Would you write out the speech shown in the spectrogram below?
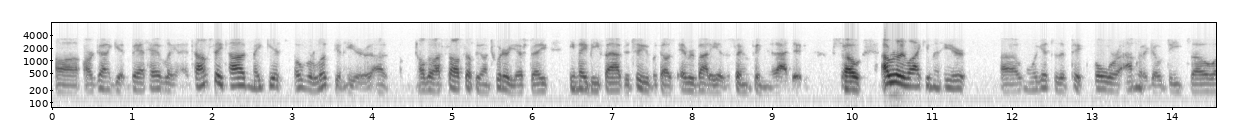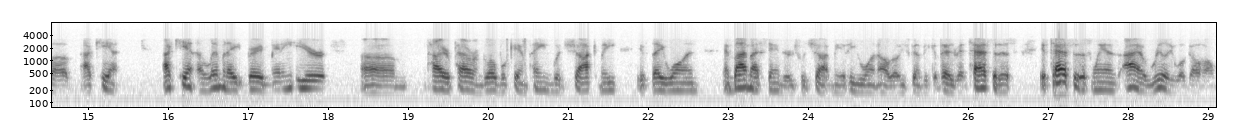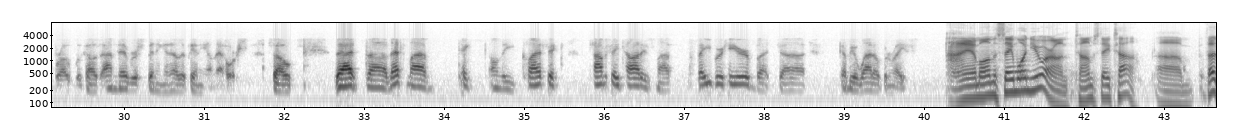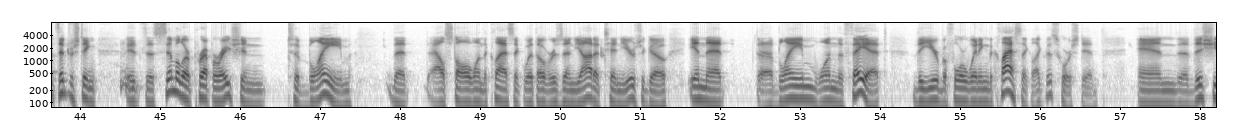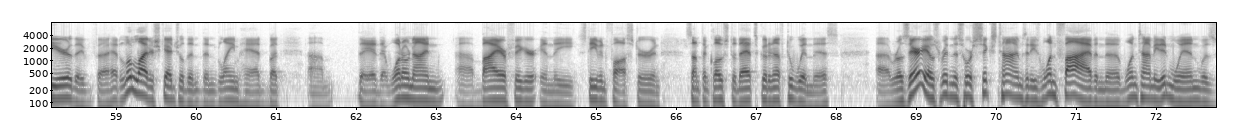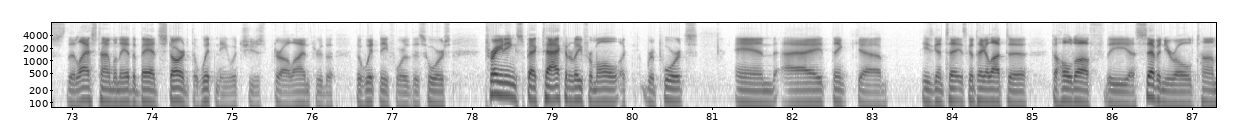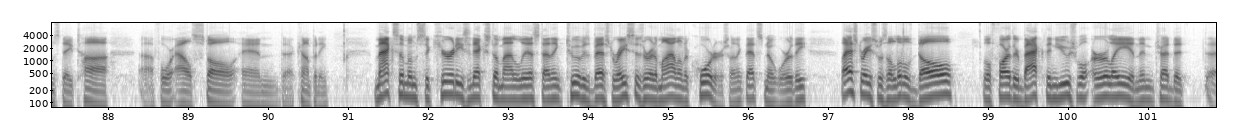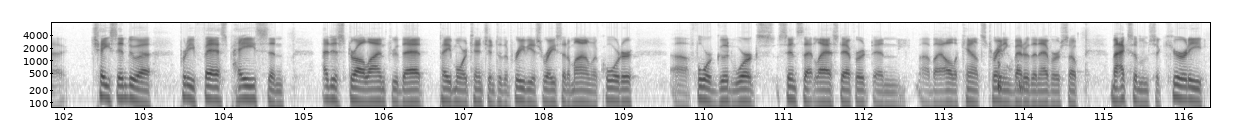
uh, are going to get bet heavily. And Tom d'Etat may get overlooked in here. Uh, although I saw something on Twitter yesterday, he may be five to two because everybody has the same opinion that I do. So I really like him in here. Uh, when we get to the pick four, I'm going to go deep though. Uh, I can't I can't eliminate very many here. Um, higher power and global campaign would shock me if they won. And by my standards, would shock me if he won, although he's going to be competitive. And Tacitus, if Tacitus wins, I really will go home broke because I'm never spending another penny on that horse. So that uh, that's my take on the classic. Tom's d'Etat is my favorite here, but uh, it's going to be a wide open race. I am on the same one you are on, Tom's d'Etat. Um, that's interesting. It's a similar preparation to blame that Al Stall won the Classic with over Zenyatta 10 years ago, in that uh, Blame won the Fayette the year before winning the Classic, like this horse did. And uh, this year they've uh, had a little lighter schedule than, than Blame had, but um, they had that 109 uh, Beyer figure in the Stephen Foster, and something close to that's good enough to win this. Uh, Rosario's ridden this horse six times, and he's won five. And the one time he didn't win was the last time when they had the bad start at the Whitney, which you just draw a line through the, the Whitney for this horse. Training spectacularly from all uh, reports, and I think uh, he's going to take. It's going to take a lot to to hold off the uh, seven-year-old Tom's d'Etat uh, for Al Stall and uh, company. Maximum Security's next on my list. I think two of his best races are at a mile and a quarter, so I think that's noteworthy. Last race was a little dull, a little farther back than usual early, and then tried to uh, chase into a pretty fast pace. And I just draw a line through that, pay more attention to the previous race at a mile and a quarter. Uh, four good works since that last effort, and uh, by all accounts, training better than ever. So, maximum security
